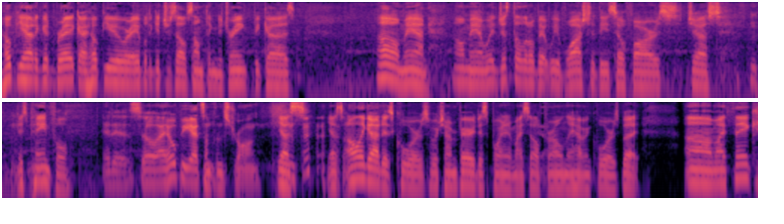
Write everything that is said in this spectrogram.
Hope you had a good break. I hope you were able to get yourself something to drink because, oh man, oh man, we, just the little bit we've watched of these so far is just, it's painful. It is. So I hope you got something strong. Yes, yes. All I got is Coors, which I'm very disappointed in myself for only having Coors. But um, I think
